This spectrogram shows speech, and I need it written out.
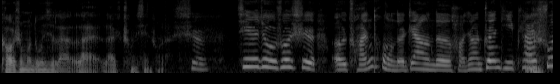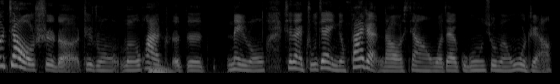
靠什么东西来来来呈现出来。是，其实就是说是呃传统的这样的好像专题片说教式的这种文化的内容，现在逐渐已经发展到像我在故宫修文物这样，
